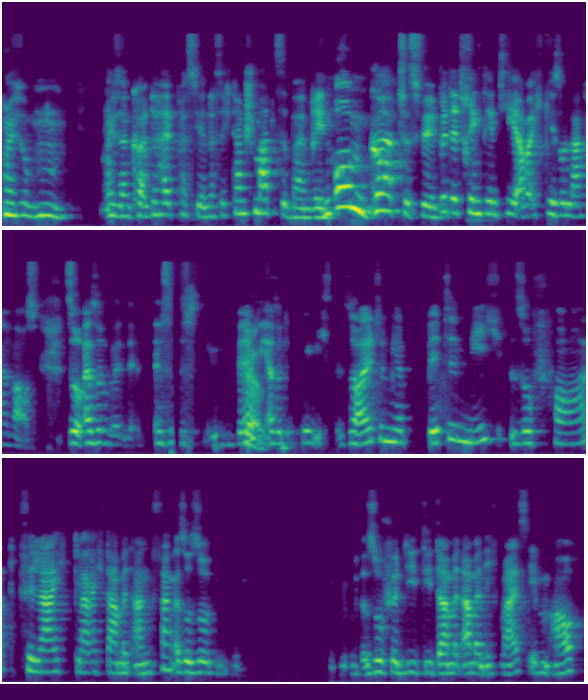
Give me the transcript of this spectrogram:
Also, hm, also dann könnte halt passieren, dass ich dann schmatze beim Reden. Um Gottes Willen, bitte trink den Tee, aber ich gehe so lange raus. So, also es ist wirklich, ja. also deswegen, ich sollte mir bitte nicht sofort vielleicht gleich damit anfangen. Also so, so für die, die damit arbeiten, ich weiß eben auch.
